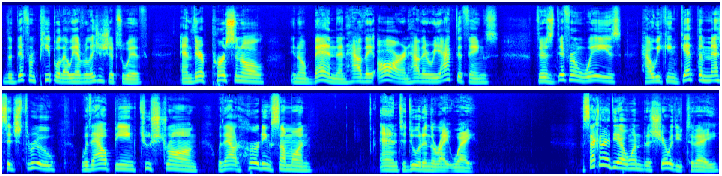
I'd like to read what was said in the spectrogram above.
the different people that we have relationships with and their personal, you know, bend and how they are and how they react to things, there's different ways how we can get the message through without being too strong, without hurting someone, and to do it in the right way. The second idea I wanted to share with you today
